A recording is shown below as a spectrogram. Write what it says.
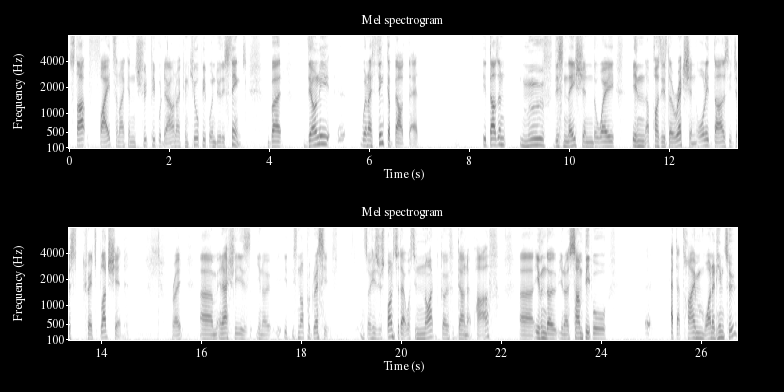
start fights and I can shoot people down. I can kill people and do these things. But the only when I think about that, it doesn't move this nation the way in a positive direction. All it does, it just creates bloodshed, right? Um, and actually is, you know, it, it's not progressive. And so his response to that was to not go down that path, uh, even though you know some people uh, at that time wanted him to,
